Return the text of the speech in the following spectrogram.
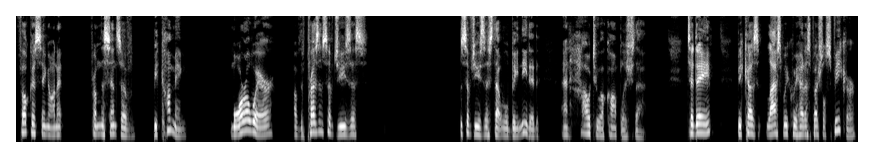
focusing on it from the sense of becoming more aware of the presence of Jesus, presence of Jesus that will be needed and how to accomplish that. Today, because last week we had a special speaker,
